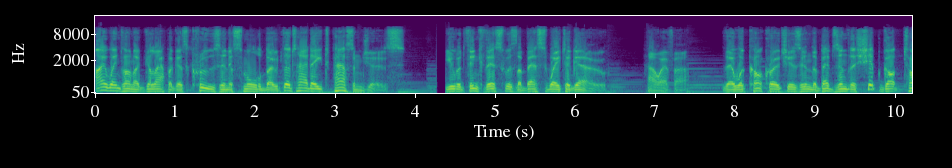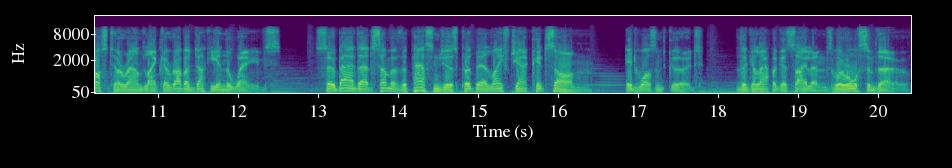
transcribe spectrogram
I went on a Galapagos cruise in a small boat that had 8 passengers. You would think this was the best way to go. However, there were cockroaches in the beds and the ship got tossed around like a rubber ducky in the waves. So bad that some of the passengers put their life jackets on. It wasn't good. The Galapagos Islands were awesome though.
